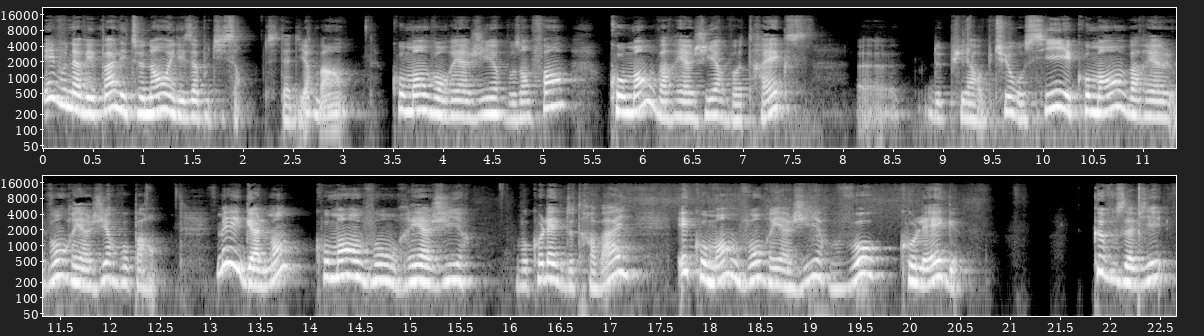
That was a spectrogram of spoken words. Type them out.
et vous n'avez pas les tenants et les aboutissants. C'est-à-dire, ben, comment vont réagir vos enfants, comment va réagir votre ex euh, depuis la rupture aussi, et comment vont réagir vos parents? Mais également, comment vont réagir vos collègues de travail et comment vont réagir vos collègues que vous aviez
